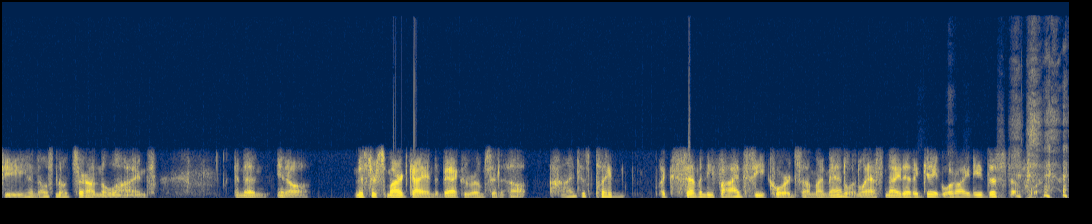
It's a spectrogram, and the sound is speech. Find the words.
G, and those notes are on the lines." And then, you know, Mr. Smart Guy in the back of the room said, "Oh, I just played." Like 75 C chords on my mandolin last night at a gig. What do I need this stuff for?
